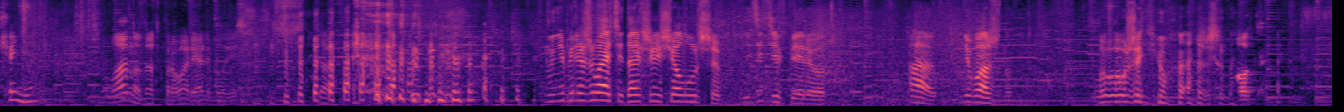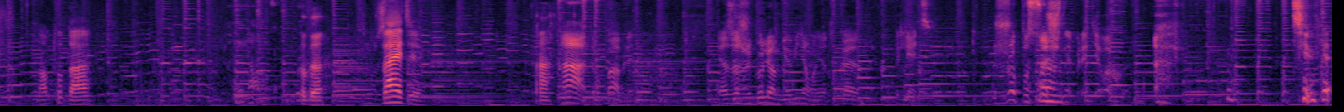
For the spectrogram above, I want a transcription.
Чё нет? Ладно, да, ты права, реально было весело. Ну не переживайте, дальше еще лучше. Идите вперед. А, неважно. Уже не важно. Нам туда. туда. Ну, сзади. А, труба, блядь. Я за Жигулем не увидел, у него такая, блядь, жопа сочная, блядь, я. Тебя.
